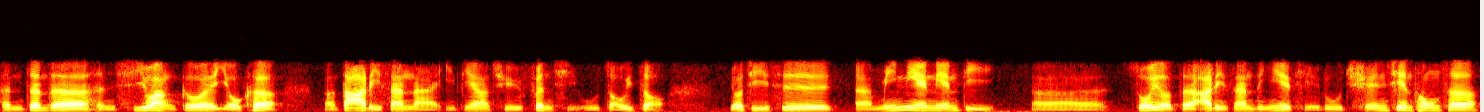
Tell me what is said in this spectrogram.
很真的很希望各位游客。呃，到阿里山来一定要去奋起湖走一走，尤其是呃明年年底，呃所有的阿里山林业铁路全线通车，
